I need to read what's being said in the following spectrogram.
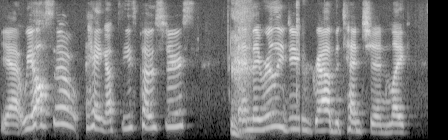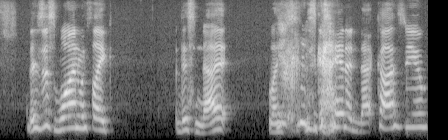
Yeah, we also hang up these posters and they really do grab attention. Like there's this one with like this nut, like this guy in a nut costume,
